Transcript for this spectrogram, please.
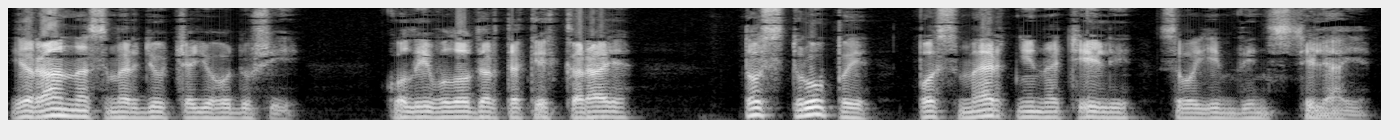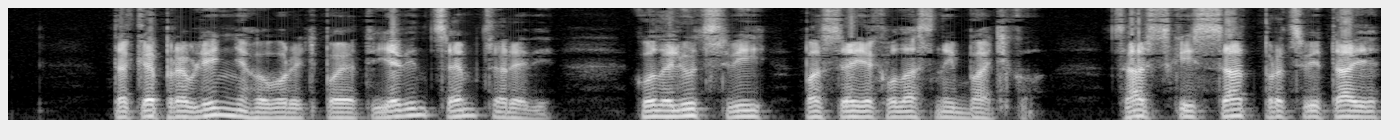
і рана смердюча його душі. Коли володар таких карає, то струпи посмертні на тілі своїм він зціляє. Таке правління, говорить поет, є вінцем цареві, коли люд свій пасе, як власний батько. Царський сад процвітає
